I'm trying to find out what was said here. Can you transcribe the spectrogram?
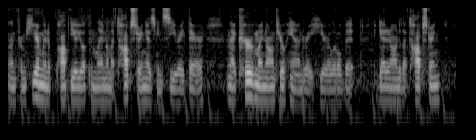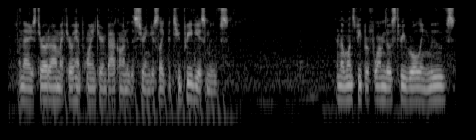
And from here, I'm going to pop the yo-yo up and land on that top string, as you can see right there. And I curve my non-throw hand right here a little bit to get it onto that top string. And then I just throw it around my throw hand pointer and back onto the string, just like the two previous moves. And then once we perform those three rolling moves,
